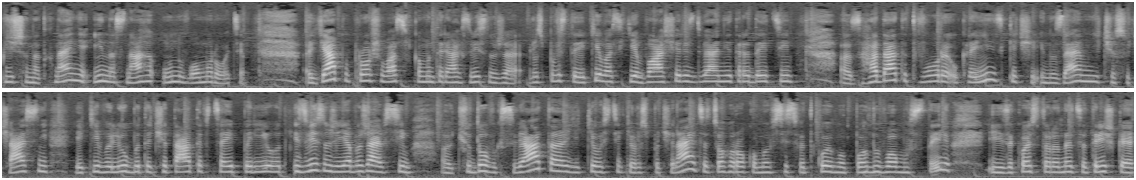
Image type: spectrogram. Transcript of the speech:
більше натхнення і наснаги у новому році. Я попрошу вас в коментарях, звісно, вже розповісти, які у вас є ваші різдвяні традиції, е, згадати твори українські чи іноземні, чи сучасні, які ви любите читати в цей період. І звісно ж, я бажаю всім е, чудових свят, е, які ось тільки розпочинаються. Цього року ми всі святкуємо по новому стилю. І з якоїсь сторони це трішки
